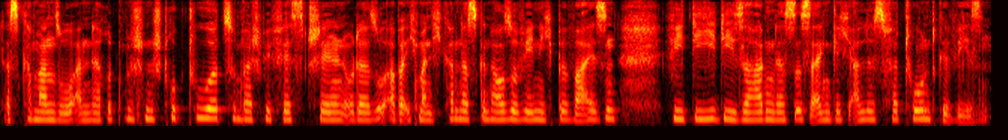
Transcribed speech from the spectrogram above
Das kann man so an der rhythmischen Struktur zum Beispiel feststellen oder so. Aber ich meine, ich kann das genauso wenig beweisen wie die, die sagen, das ist eigentlich alles vertont gewesen.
